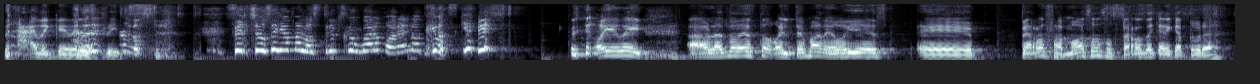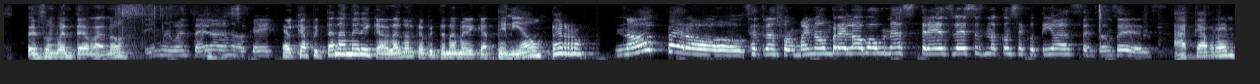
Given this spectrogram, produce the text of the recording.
¿De qué? De los Streams. Si el show se llama Los Trips con Güero Moreno, ¿qué más quieres? Oye, güey, hablando de esto, el tema de hoy es eh, perros famosos o perros de caricatura. Es un buen tema, ¿no? Sí, muy buen tema, ok. El Capitán América, hablando del Capitán América, tenía un perro. No, pero se transformó en hombre lobo unas tres veces no consecutivas, entonces. Ah, cabrón.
